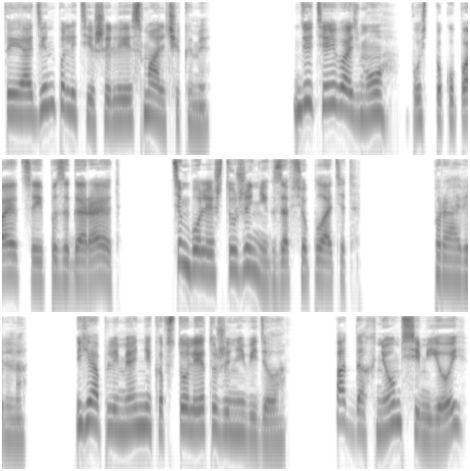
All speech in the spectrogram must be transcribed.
«Ты один полетишь или с мальчиками?» «Детей возьму, пусть покупаются и позагорают. Тем более, что жених за все платит». «Правильно. Я племянников сто лет уже не видела. Отдохнем семьей.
